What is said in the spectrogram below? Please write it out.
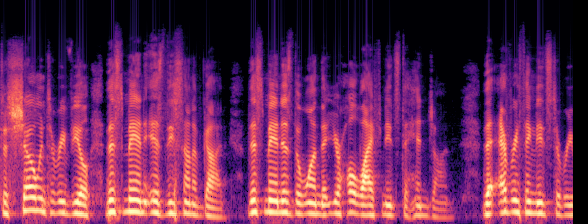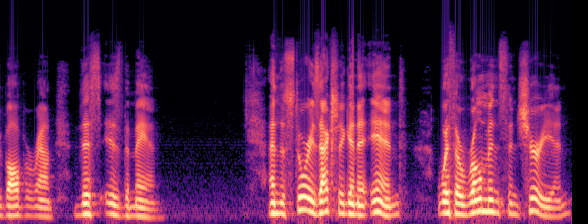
to show and to reveal this man is the Son of God. This man is the one that your whole life needs to hinge on, that everything needs to revolve around. This is the man. And the story is actually going to end with a Roman centurion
